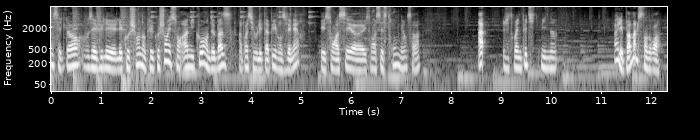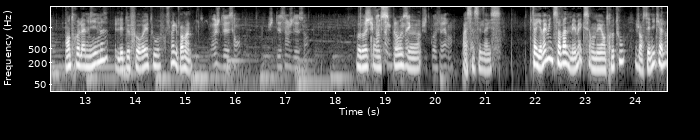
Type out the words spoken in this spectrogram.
Ça, c'est de l'or. Vous avez vu les, les cochons. Donc les cochons, ils sont amicaux en deux bases. Après, si vous les tapez, ils vont se vénère. Et ils sont assez, euh, ils sont assez strong, hein, ça va. Ah, j'ai trouvé une petite mine. Ah, il est pas mal cet endroit. Entre la mine, les deux forêts et tout. Franchement, il est pas mal. Moi, je descends. Je descends, je descends. Faudrait qu'on 25 se pose. euh, hein. Ah, ça, c'est nice. Putain, il y a même une savane. Mais mec, on est entre tout. Genre, c'est nickel.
